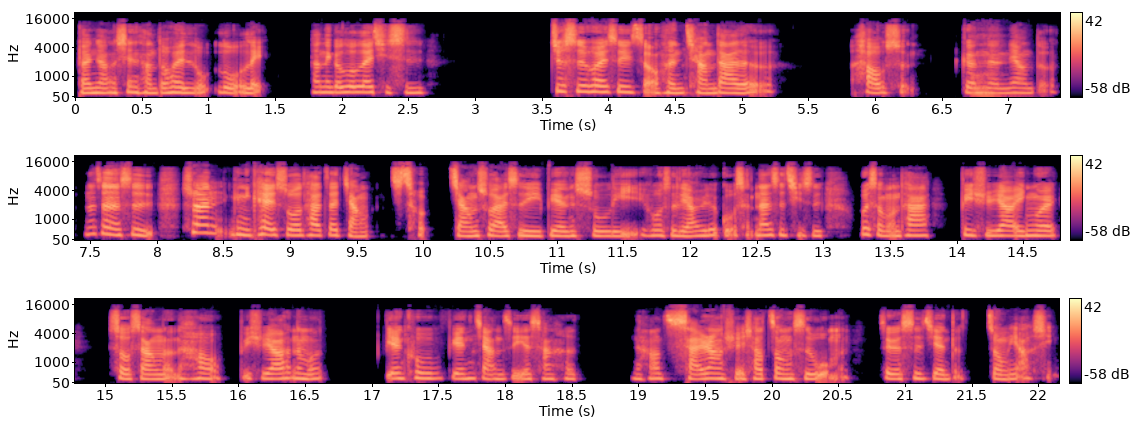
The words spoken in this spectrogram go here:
短讲的现场都会落落泪，他那个落泪其实就是会是一种很强大的耗损。跟能量的，那真的是，虽然你可以说他在讲讲出来是一遍梳理或是疗愈的过程，但是其实为什么他必须要因为受伤了，然后必须要那么边哭边讲自己的伤痕，然后才让学校重视我们这个事件的重要性，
